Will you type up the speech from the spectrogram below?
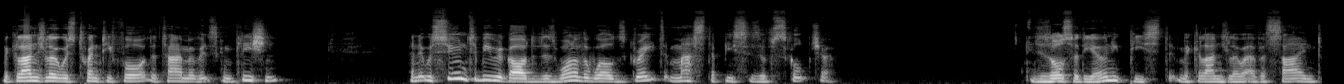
Michelangelo was 24 at the time of its completion and it was soon to be regarded as one of the world's great masterpieces of sculpture. It is also the only piece that Michelangelo ever signed.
